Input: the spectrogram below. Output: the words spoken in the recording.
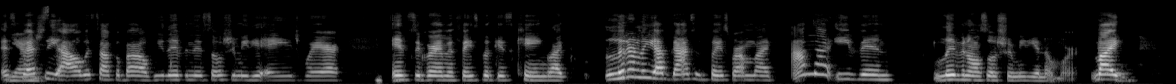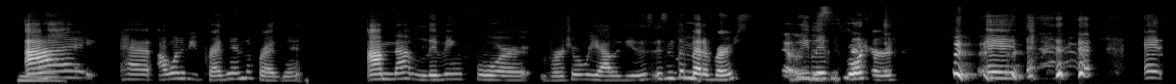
especially. I always talk about we live in this social media age where. Instagram and Facebook is king. Like, literally, I've gotten to the place where I'm like, I'm not even living on social media no more. Like, yeah. I have I want to be present in the present. I'm not living for virtual reality. This isn't the metaverse. No, we live on Earth. and and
